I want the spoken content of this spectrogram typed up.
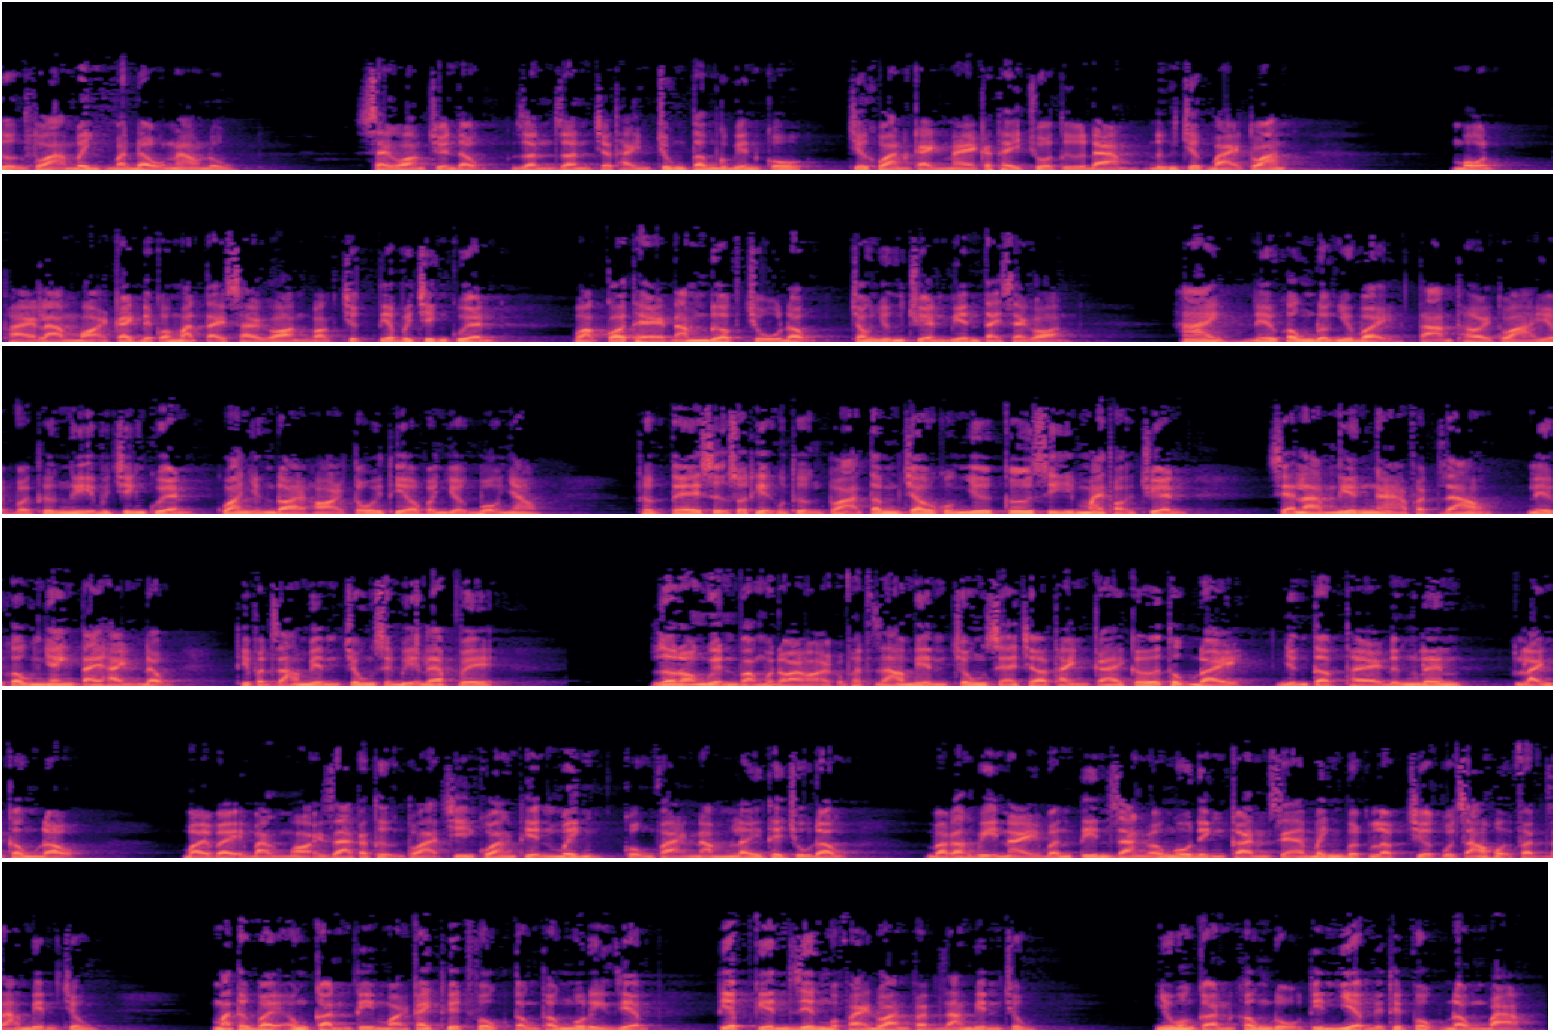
Thượng tọa Minh bắt đầu nào núng. Sài Gòn chuyển động dần dần trở thành trung tâm của biến cố. Trước hoàn cảnh này các thầy chùa từ đàm đứng trước bài toán. Một, phải làm mọi cách để có mặt tại Sài Gòn hoặc trực tiếp với chính quyền hoặc có thể nắm được chủ động trong những chuyển biến tại Sài Gòn. Hai, nếu không được như vậy, tạm thời thỏa hiệp và thương nghị với chính quyền qua những đòi hỏi tối thiểu và nhượng bộ nhau. Thực tế sự xuất hiện của Thượng tọa Tâm Châu cũng như cư sĩ Mai Thọ Truyền sẽ làm nghiêng ngả Phật giáo. Nếu không nhanh tay hành động, thì Phật giáo miền Trung sẽ bị lép vế. Do đó, nguyện vọng và đòi hỏi của Phật giáo miền Trung sẽ trở thành cái cớ thúc đẩy những tập thể đứng lên, lãnh công đầu. Bởi vậy, bằng mọi giá các thượng tọa trí quang thiện minh cũng phải nắm lấy thế chủ động và các vị này vẫn tin rằng ông Ngô Đình Cẩn sẽ bênh vực lập trường của giáo hội Phật giáo miền Trung. Mà thực vậy ông Cẩn tìm mọi cách thuyết phục Tổng thống Ngô Đình Diệm tiếp kiến riêng một phái đoàn Phật giáo miền Trung. Nhưng ông Cẩn không đủ tín nhiệm để thuyết phục đồng bào.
